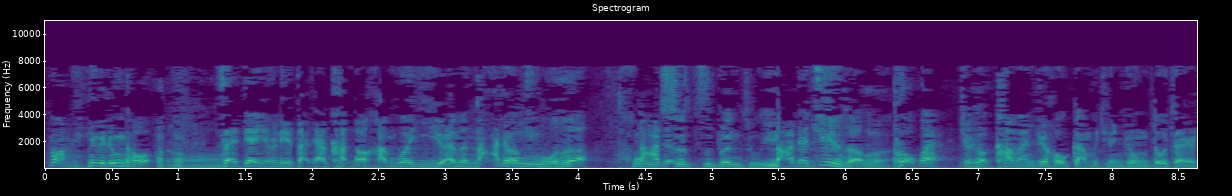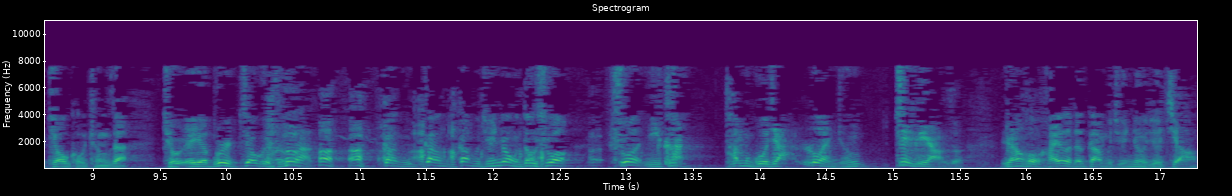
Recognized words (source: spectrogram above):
放了一个钟头，在电影里，大家看到韩国议员们拿着斧子，拿着资本主义，拿着锯子破坏，就说看完之后，干部群众都在这交口称赞，就是也不是交口称赞，干干干部群众都说说，你看他们国家乱成。这个样子，然后还有的干部群众就讲，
